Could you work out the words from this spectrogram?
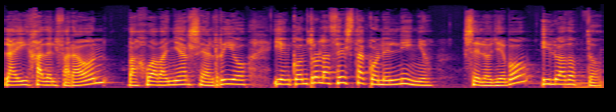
La hija del faraón bajó a bañarse al río y encontró la cesta con el niño, se lo llevó y lo adoptó.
